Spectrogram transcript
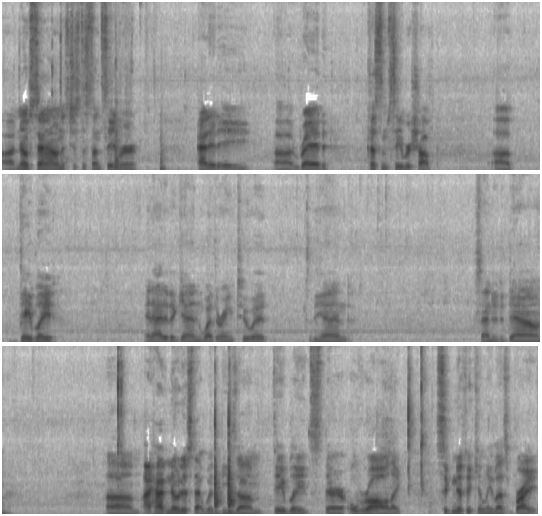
Uh, no sound, it's just a Sun Saber. Added a uh, red Custom Saber Shop uh, Dayblade and added again weathering to it to the end. Sanded it down. Um, I have noticed that with these um, Dayblades, they're overall like significantly less bright.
